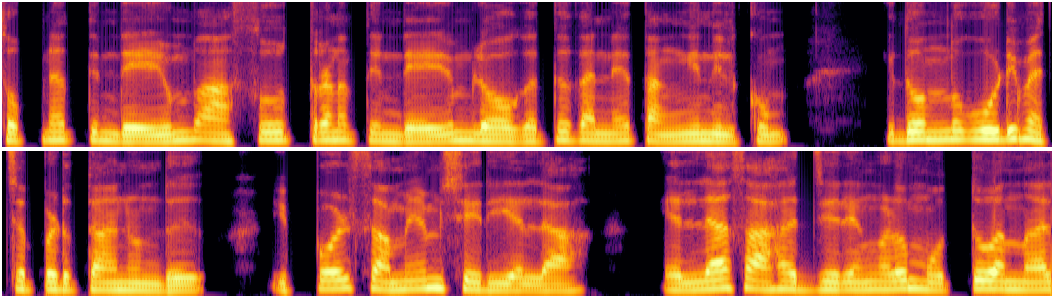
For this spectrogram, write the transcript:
സ്വപ്നത്തിന്റെയും ആസൂത്രണത്തിന്റെയും ലോകത്ത് തന്നെ തങ്ങി നിൽക്കും. ഇതൊന്നുകൂടി മെച്ചപ്പെടുത്താനുണ്ട്. ഇപ്പോൾ സമയം ശരിയല്ല. എല്ലാ സാഹചര്യങ്ങളും ഒത്തുവന്നാൽ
